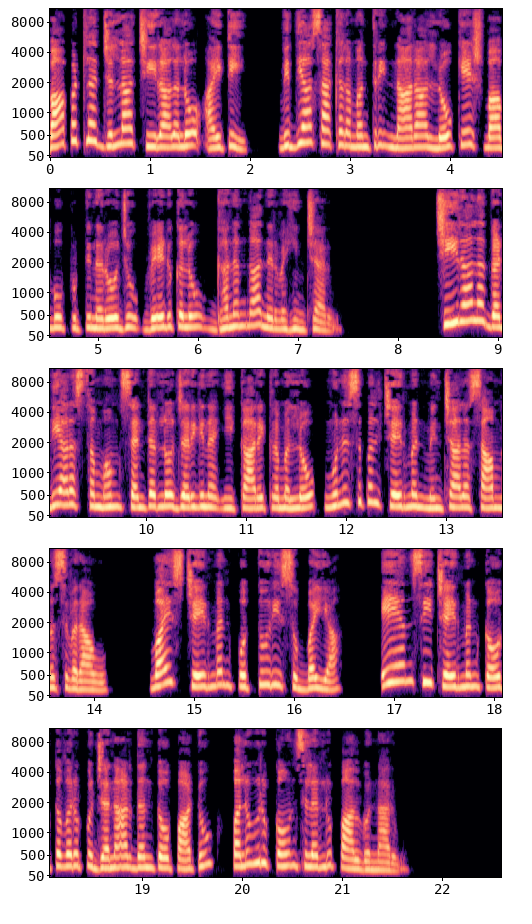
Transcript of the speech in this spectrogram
బాపట్ల జిల్లా చీరాలలో ఐటీ విద్యాశాఖల మంత్రి నారా లోకేష్ బాబు పుట్టినరోజు వేడుకలు ఘనంగా నిర్వహించారు. చీరాల గడియార స్తంభం సెంటర్లో జరిగిన ఈ కార్యక్రమంలో municipal chairman Minchala Sambasivarao vice chairman Pothuri Subbaiah AMC chairman Kouthavarapu జనార్దన్తో పాటు పలువురు కౌన్సిలర్లు పాల్గొన్నారు.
